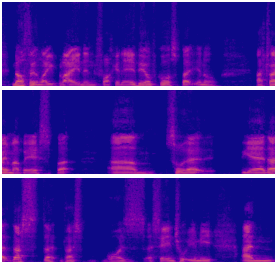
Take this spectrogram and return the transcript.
nothing like Brian and fucking Eddie, of course, but you know, I try my best. But um, so that yeah, that this that this was essential to me, and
